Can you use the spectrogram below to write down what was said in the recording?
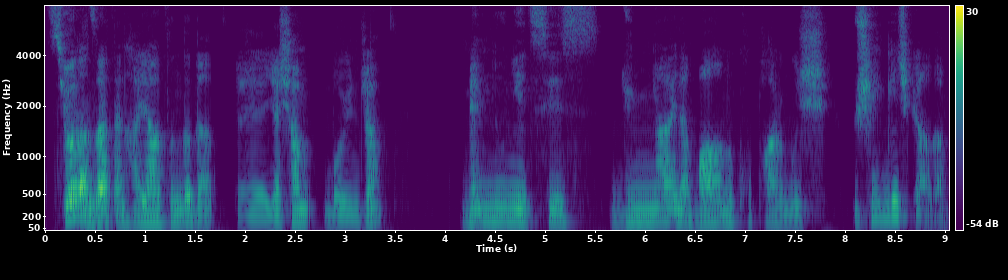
Sioran zaten hayatında da e, yaşam boyunca memnuniyetsiz, dünyayla bağını koparmış, üşengeç bir adam.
